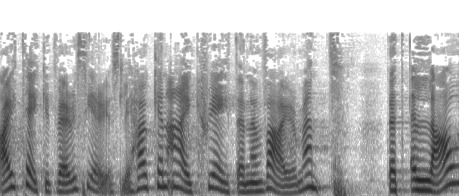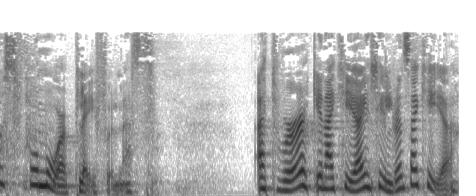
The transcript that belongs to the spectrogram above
I take it very seriously. How can I create an environment that allows for more playfulness? At work, in IKEA, in children's IKEA,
